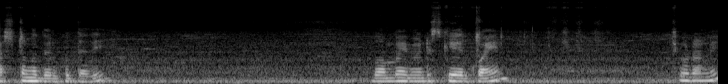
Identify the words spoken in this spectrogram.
కష్టంగా దొరుకుతుంది అది బొంబాయి మింట్ స్కేర్ కాయిన్ చూడండి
